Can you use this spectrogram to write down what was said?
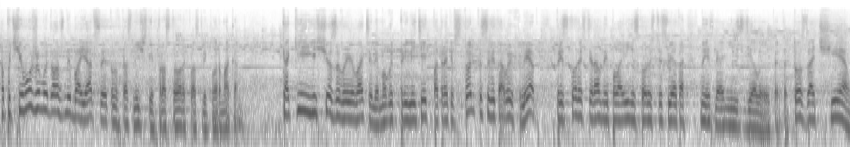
А почему же мы должны бояться этого в космических просторах, воскликнул Армакан. Какие еще завоеватели могут прилететь, потратив столько световых лет при скорости равной половине скорости света? Но если они и сделают это, то зачем?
